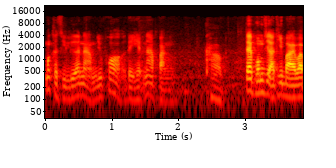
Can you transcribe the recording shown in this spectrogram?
มันก็สิเหลือน้ำอยู่พ่อได้เห็ดหน้าปัง ครับ แต่ผมจะอธิบายว่า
